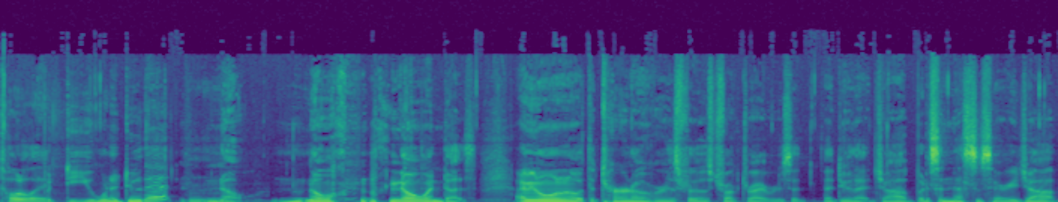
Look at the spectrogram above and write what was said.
Totally. But do you want to do that? Mm-mm. No, no, no one does. I mean, I don't know what the turnover is for those truck drivers that, that do that job, but it's a necessary job.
